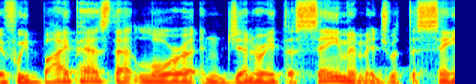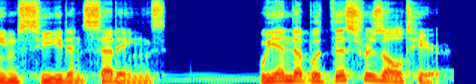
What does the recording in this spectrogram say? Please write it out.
If we bypass that LoRa and generate the same image with the same seed and settings, we end up with this result here.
